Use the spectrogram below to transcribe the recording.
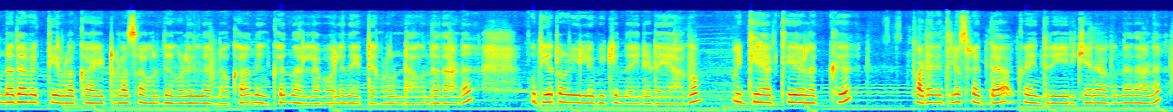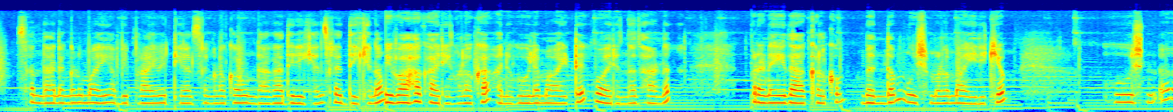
ഉന്നത വ്യക്തികളൊക്കെ ആയിട്ടുള്ള സൗഹൃദങ്ങളിൽ നിന്നൊക്കെ നിങ്ങൾക്ക് നല്ലപോലെ നേട്ടങ്ങൾ ഉണ്ടാകുന്നതാണ് പുതിയ തൊഴിൽ ലഭിക്കുന്നതിനിടയാകും. വിദ്യാർത്ഥികൾക്ക് പഠനത്തിൽ ശ്രദ്ധ കേന്ദ്രീകരിക്കാനാകുന്നതാണ്. സന്താനങ്ങളുമായി അഭിപ്രായ വ്യത്യാസങ്ങളൊക്കെ ഉണ്ടാകാതിരിക്കാൻ ശ്രദ്ധിക്കണം. വിവാഹ കാര്യങ്ങളൊക്കെ അനുകൂലമായിട്ട് വരുന്നതാണ്. പ്രണയിതാക്കൾക്കും ബന്ധം ഊഷ്മളമായിരിക്കും. ഊഷ്ണ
